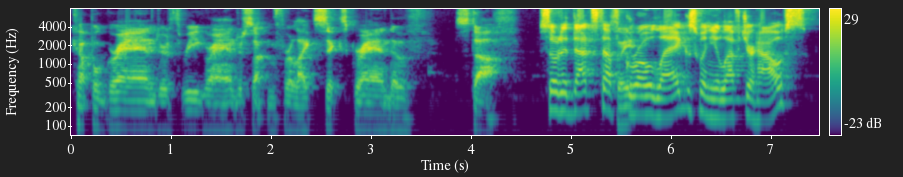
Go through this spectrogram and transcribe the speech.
couple grand or three grand or something for like six grand of stuff. So did that stuff Wait. grow legs when you left your house?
